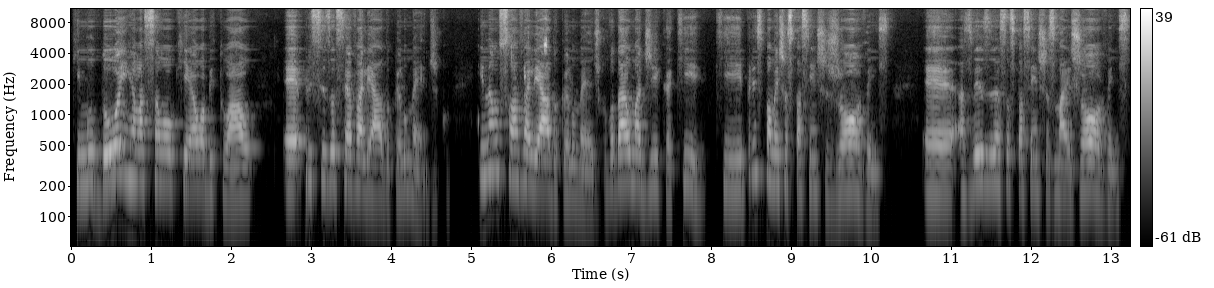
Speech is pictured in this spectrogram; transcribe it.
que mudou em relação ao que é o habitual, é, precisa ser avaliado pelo médico. E não só avaliado pelo médico. Vou dar uma dica aqui, que principalmente as pacientes jovens, é, às vezes essas pacientes mais jovens,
